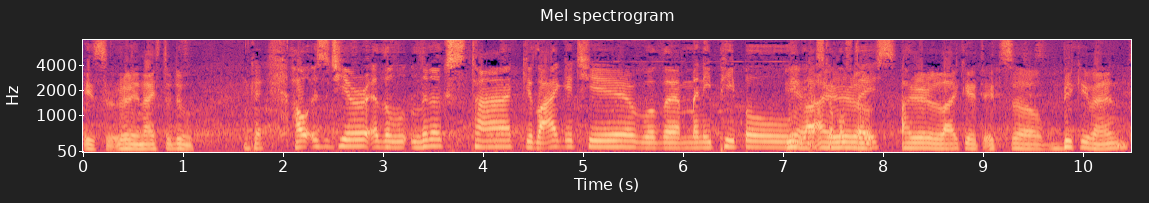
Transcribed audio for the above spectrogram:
is really nice to do. Okay. How is it here at the Linux Tag? You like it here? Were there many people last I couple really, of days? I really like it. It's a big event.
